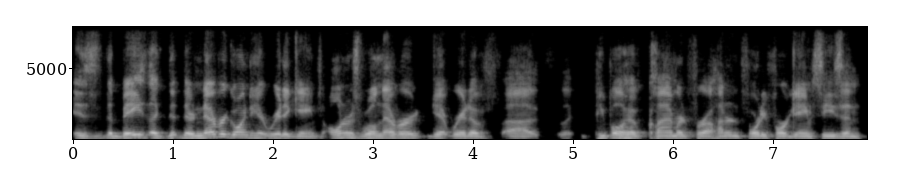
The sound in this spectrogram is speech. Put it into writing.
Is the base like they're never going to get rid of games? Owners will never get rid of. Uh, people have clamored for a 144 game season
